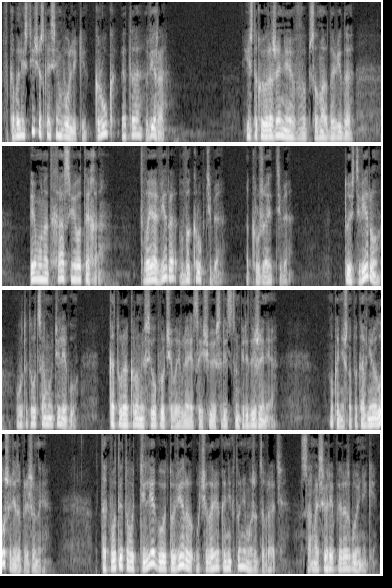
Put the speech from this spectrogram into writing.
В каббалистической символике круг – это вера. Есть такое выражение в псалмах Давида «Эмунатхас вивотеха» – «Твоя вера вокруг тебя, окружает тебя». То есть веру, вот эту вот самую телегу, которая, кроме всего прочего, является еще и средством передвижения – ну, конечно, пока в нее лошади запряжены. Так вот эту вот телегу, эту веру у человека никто не может забрать. Самые свирепые разбойники.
